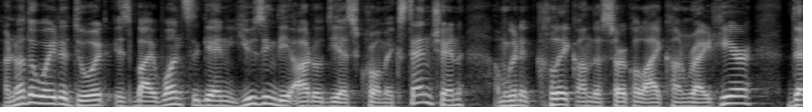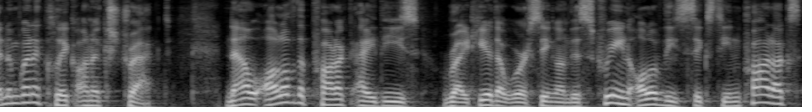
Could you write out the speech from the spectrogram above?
Another way to do it is by once again using the AutoDS Chrome extension. I'm going to click on the circle icon right here. Then I'm going to click on extract. Now all of the product IDs right here that we're seeing on the screen, all of these 16 products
